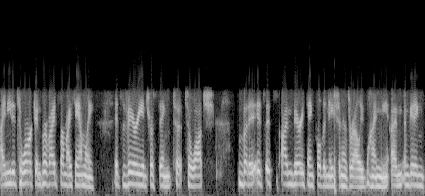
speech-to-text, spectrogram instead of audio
I needed to work and provide for my family. It's very interesting to, to watch, but it, it's it's I'm very thankful the nation has rallied behind me. I'm, I'm getting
